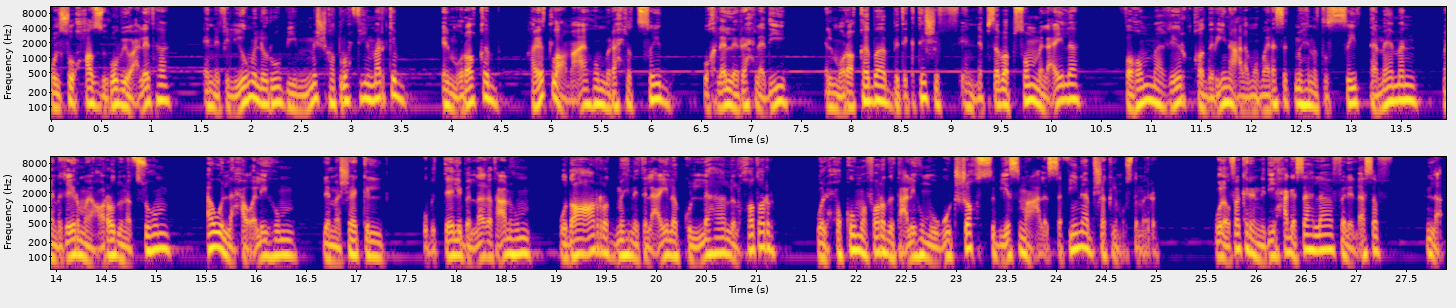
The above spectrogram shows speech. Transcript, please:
ولسوء حظ روبي وعيلتها إن في اليوم اللي روبي مش هتروح فيه المركب المراقب هيطلع معاهم رحلة صيد. وخلال الرحلة دي المراقبة بتكتشف إن بسبب صم العيلة فهم غير قادرين على ممارسة مهنة الصيد تماما من غير ما يعرضوا نفسهم أو اللي حواليهم لمشاكل وبالتالي بلغت عنهم وده عرض مهنة العيلة كلها للخطر والحكومة فرضت عليهم وجود شخص بيسمع على السفينة بشكل مستمر. ولو فاكر إن دي حاجة سهلة فللأسف لا.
